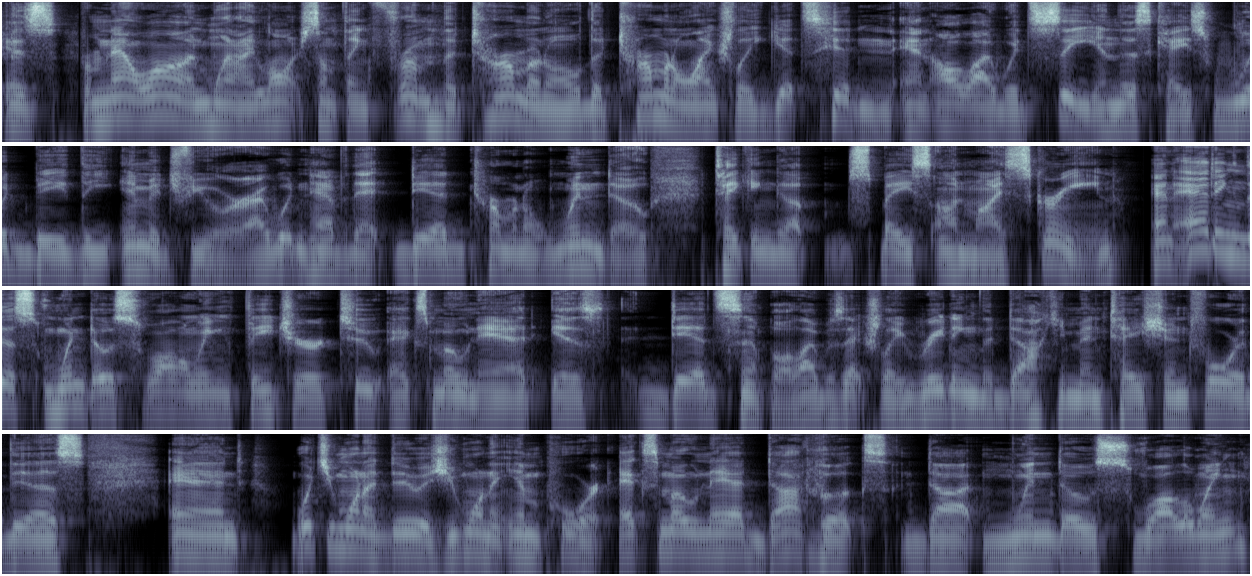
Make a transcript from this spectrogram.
is from now on, when I launch something from the terminal, the terminal actually gets hidden and all I would see in this case would be the image viewer. I wouldn't have that dead terminal window taking up space on my screen. And adding this window swallowing feature to Xmonad is dead simple. I was actually reading the documentation for this and what you want to do is you want to import Xmonad xmonad.hooks.windows swallowing.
